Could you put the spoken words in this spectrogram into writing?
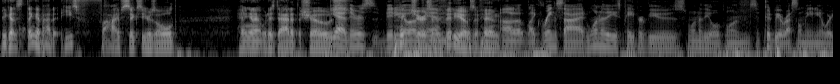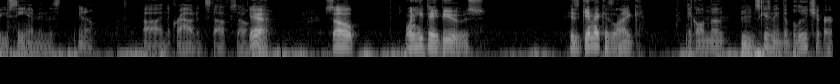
Because think about it, he's five, six years old, hanging out with his dad at the shows. Yeah. There's video pictures of and videos of him. uh, like ringside, one of these pay per views, one of the old ones. It could be a WrestleMania where you see him in this, you know, uh, in the crowd and stuff. So Yeah. So when he debuts, his gimmick is like, they call him the, excuse me, the blue chipper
